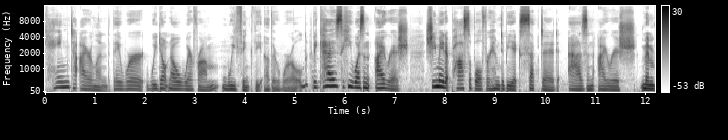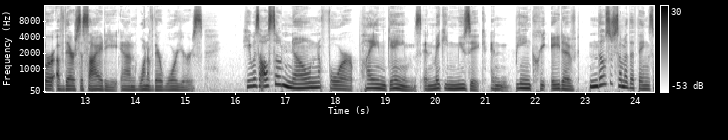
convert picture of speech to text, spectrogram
came to Ireland. They were, we don't know where from, we think the other world. Because he wasn't Irish, she made it possible for him to be accepted as an Irish member of their society and one of their warriors. He was also known for playing games and making music and being creative. And those are some of the things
